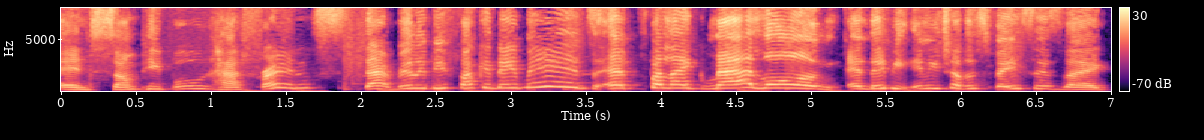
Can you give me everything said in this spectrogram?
and some people have friends that really be fucking their mans and for like mad long and they be in each other's faces like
